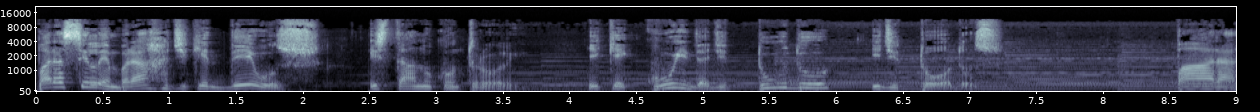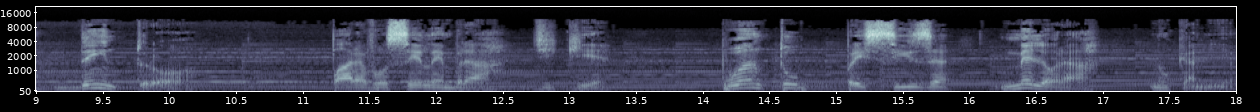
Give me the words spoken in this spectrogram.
para se lembrar de que Deus está no controle e que cuida de tudo e de todos. Para dentro, para você lembrar de que quanto precisa melhorar no caminho.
